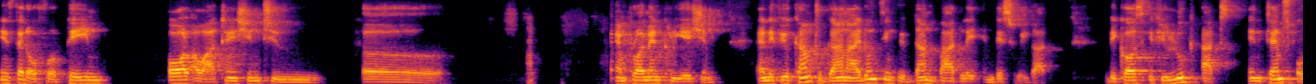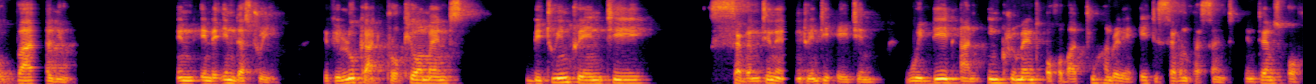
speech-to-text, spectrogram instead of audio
instead of uh, paying all our attention to uh, employment creation. And if you come to Ghana, I don't think we've done badly in this regard. Because if you look at, in terms of value in, in the industry, if you look at procurement between 2017 and 2018, we did an increment of about 287% in terms of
